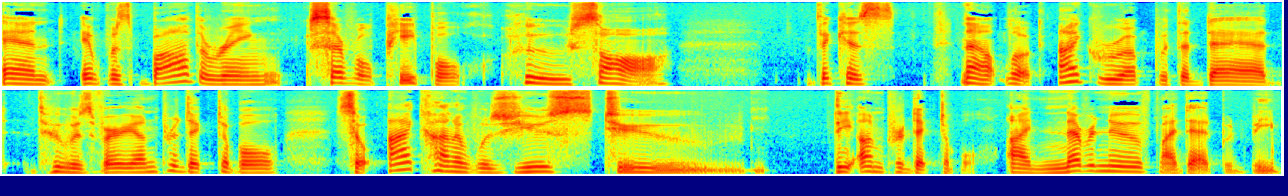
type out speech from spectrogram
And it was bothering several people who saw, because now, look, I grew up with a dad who was very unpredictable, so I kind of was used to the unpredictable. I never knew if my dad would be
